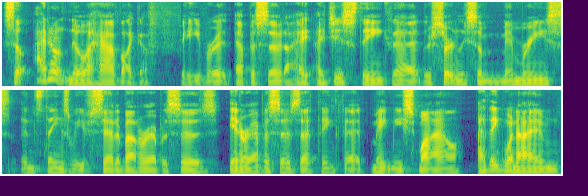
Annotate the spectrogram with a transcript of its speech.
So I don't know I have like a favorite episode. I, I just think that there's certainly some memories and things we've said about our episodes, in our episodes, I think that make me smile. I think when I'm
